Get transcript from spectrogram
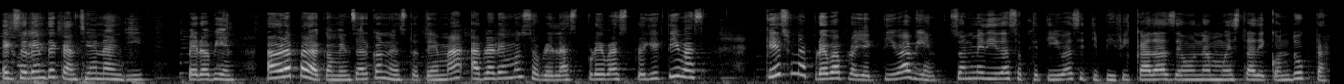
Excelente canción, Angie. Pero bien, ahora para comenzar con nuestro tema, hablaremos sobre las pruebas proyectivas. ¿Qué es una prueba proyectiva? Bien, son medidas objetivas y tipificadas de una muestra de conducta.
